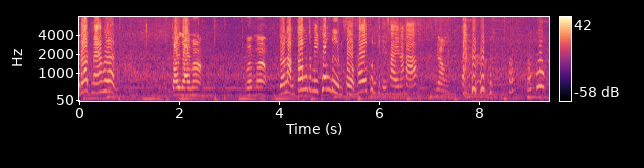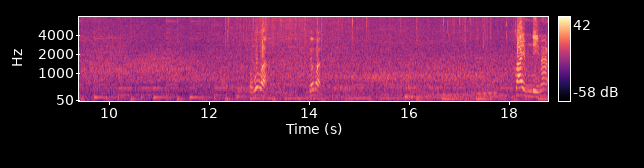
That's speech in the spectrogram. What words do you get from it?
เลิศไหมเพื่อนใจใจมากเลิศมาก เดี๋ยวหลังกล้องจะมีเครื่องดื่มเสิร์ฟให้คุณกิติชัยนะคะ ยัง ผมพูดก่อนเดี๋ยวก่อนไส้มันดีมาก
